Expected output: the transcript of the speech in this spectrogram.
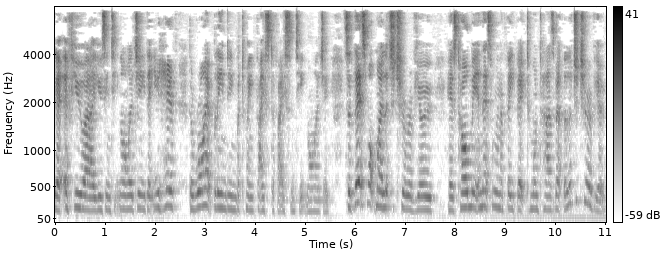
that if you are using technology, that you have the right blending between face to face and technology. So that's what my literature review has told me, and that's what I'm going to feed back to Montaz about the literature review.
